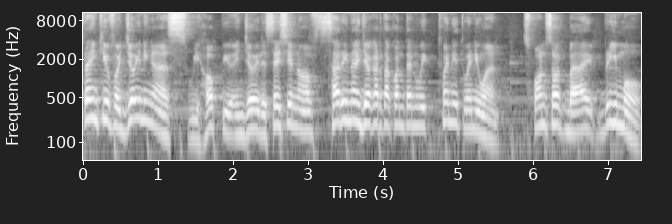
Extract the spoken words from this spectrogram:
Thank you for joining us. We hope you enjoy the session of Sarina Jakarta Content Week 2021, sponsored by Brimo.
